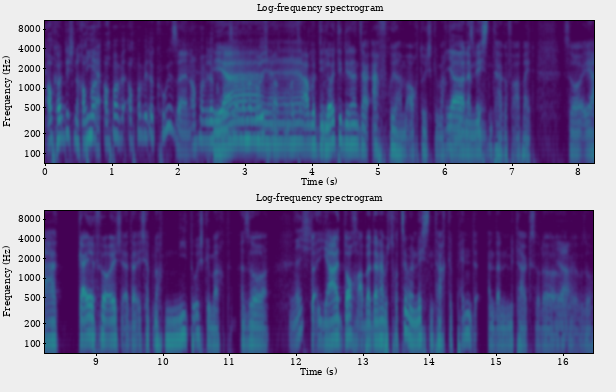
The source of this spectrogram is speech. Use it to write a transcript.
auch- konnte ich noch Auch nie. mal, auch, mal, auch mal wieder cool sein. Auch mal wieder cool ja, sein, nochmal durchmachen. Ja, Und- aber die Leute, die dann sagen, ach, früher haben wir auch durchgemacht Ja, und waren am nächsten Tag auf Arbeit. So, ja, geil für euch, Alter. Ich habe noch nie durchgemacht. Also, Nicht? do, ja, doch, aber dann habe ich trotzdem am nächsten Tag gepennt, an dann mittags oder, Ja. oder so.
